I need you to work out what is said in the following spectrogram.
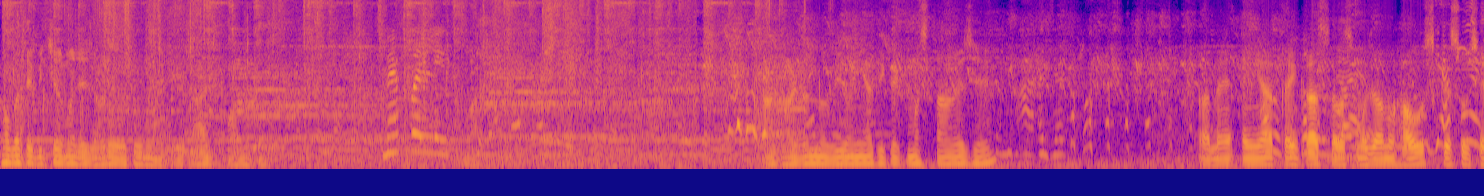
મોહબ્બતે પિક્ચરમાં જે ઝાડું હતું ને એ આ જ ફોન હતું મેપલ લીફ આ ગાર્ડનનો વ્યૂ અહીંયાથી કંઈક મસ્ત આવે છે. અને અહીંયા કંઈક આ સરસ મજાનું હાઉસ કે શું છે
